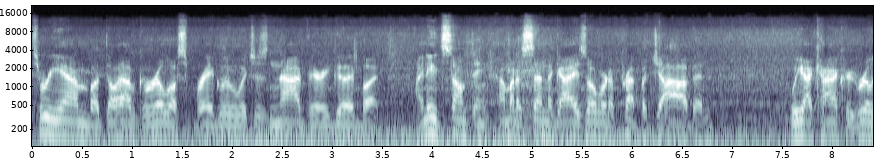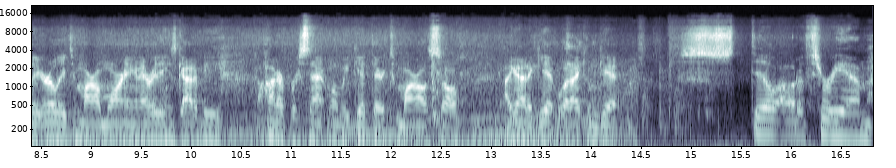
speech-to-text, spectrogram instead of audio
3M, but they'll have Gorilla spray glue, which is not very good, but I need something. I'm going to send the guys over to prep a job, and we got concrete really early tomorrow morning, and everything's got to be 100% when we get there tomorrow, so I got to get what I can get. Still out of 3M.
